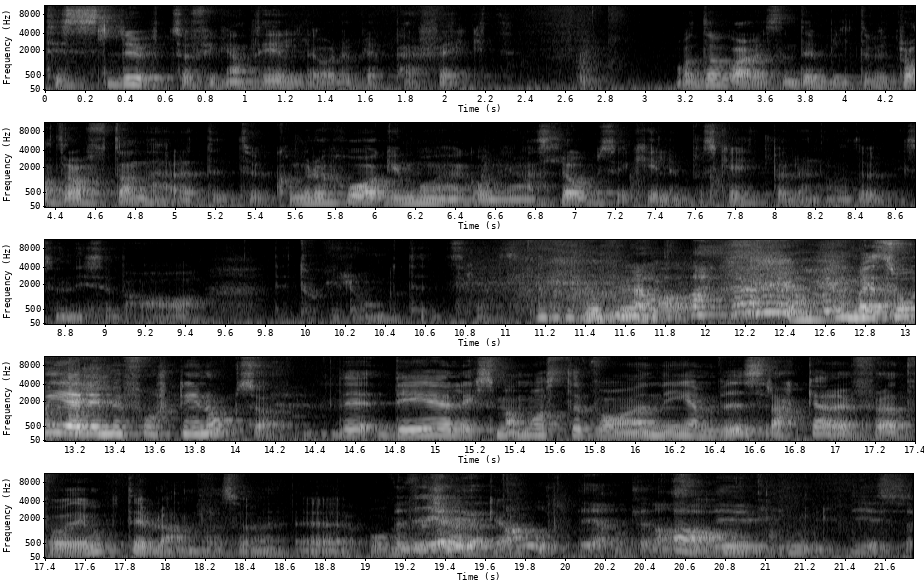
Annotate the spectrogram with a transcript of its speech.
till slut så fick han till det och det blev perfekt. Och då var det, så- det, det vi pratar ofta om det här, att du, kommer du ihåg hur många gånger han slog sig killen på skateboarden? Och då liksom Nisse bara, ja, det tog ju lång tid. Ja. Men så är det med forskningen också. Det, det är liksom, man måste vara en envis rackare för att få ihop det ibland. Alltså, eh, och Men det gäller ju allt egentligen. Alltså, Ja. det är, ju- det är så,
